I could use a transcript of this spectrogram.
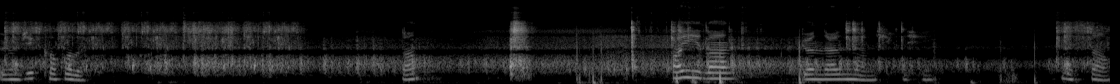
Örümcek kapalı. Lan. Ay lan. Gönderdim yanlışlıkla şeyi. Neyse tamam.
